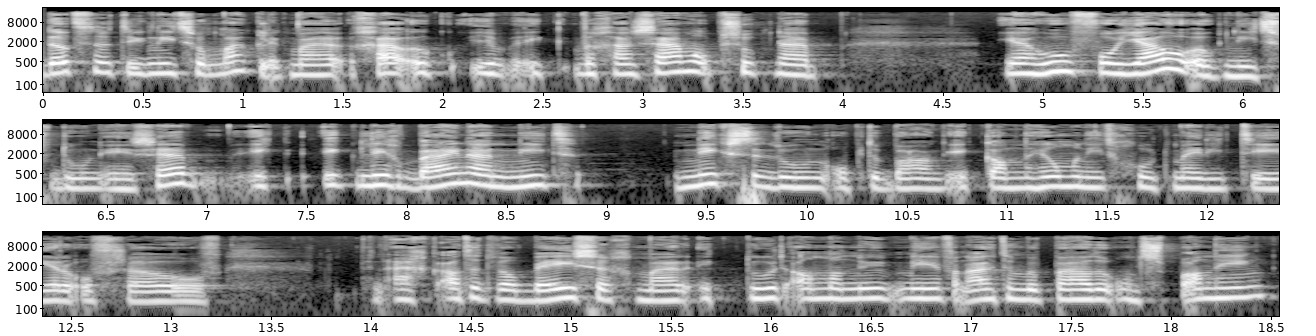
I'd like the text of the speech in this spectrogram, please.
dat is natuurlijk niet zo makkelijk. Maar ga ook, ik, we gaan samen op zoek naar ja, hoe voor jou ook niets doen is. Hè? Ik, ik lig bijna niet niks te doen op de bank. Ik kan helemaal niet goed mediteren of zo. Of ben eigenlijk altijd wel bezig, maar ik doe het allemaal nu meer vanuit een bepaalde ontspanning.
